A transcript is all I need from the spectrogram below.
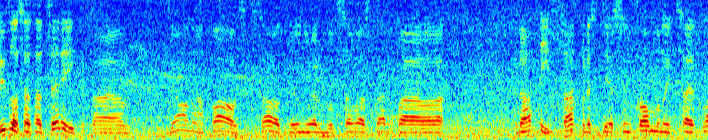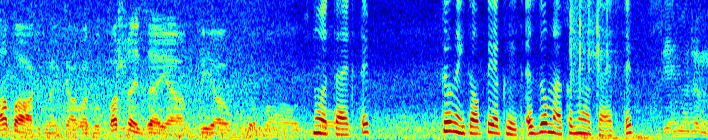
izlasīju tā cerību, ka tā jaunā paudze, kas aug, viņi varbūt savā starpā prasīs saprasties un komunicēt labāk nekā varbūt pašreizējā pieaugušo paudze. Noteikti. Pilnīgi tev piekrītu. Es domāju, ka noteikti. Piemēram,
